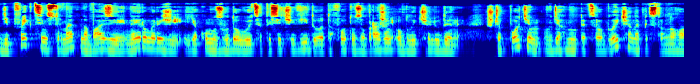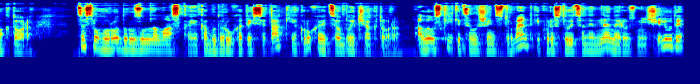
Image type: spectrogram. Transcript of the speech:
Діпфейк це інструмент на базі нейромережі, якому згодовуються тисячі відео та фото зображень обличчя людини, щоб потім вдягнути це обличчя на підставного актора. Це свого роду розумна маска, яка буде рухатися так, як рухається обличчя актора. Але оскільки це лише інструмент і користуються ним не найрозумніші люди,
